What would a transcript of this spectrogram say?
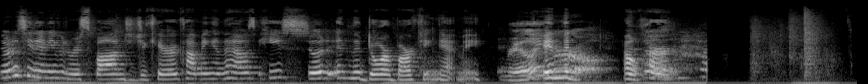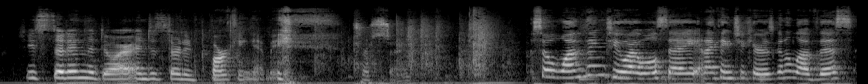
Notice he didn't even respond to Jakira coming in the house. He stood in the door barking at me. Really? In the oh her. She stood in the door and just started barking at me. Interesting. So one thing too, I will say, and I think Jakira's gonna love this,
